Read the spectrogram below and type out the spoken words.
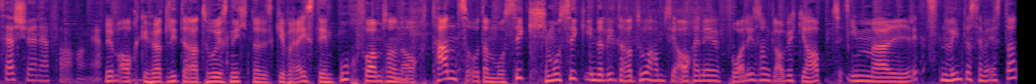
sehr schöne Erfahrung. Ja. Wir haben auch gehört, Literatur ist nicht nur das Gebreiste in Buchform, sondern auch Tanz oder Musik. Musik in der Literatur haben Sie auch eine Vorlesung, glaube ich, gehabt im äh, letzten Wintersemester.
